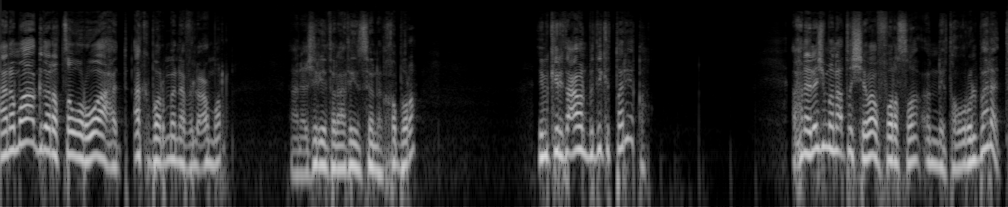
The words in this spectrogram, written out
أنا ما أقدر أتصور واحد أكبر منها في العمر يعني 20 30 سنة خبرة يمكن يتعامل بذيك الطريقة. إحنا ليش ما نعطي الشباب فرصة إن يطوروا البلد؟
